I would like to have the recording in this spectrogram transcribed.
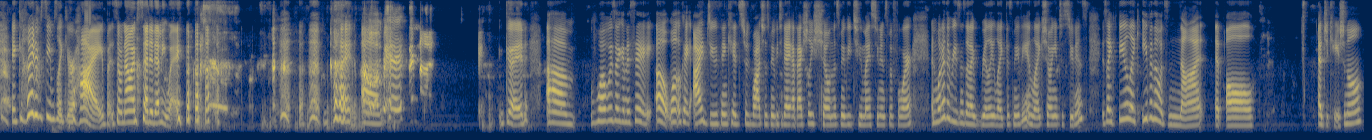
about. it kind of seems like you're high, but so now I've said it anyway. but Oh, um, Okay. good. Um, what was I gonna say? Oh, well, okay. I do think kids should watch this movie today. I've actually shown this movie to my students before, and one of the reasons that I really like this movie and like showing it to students is I feel like even though it's not at all educational,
